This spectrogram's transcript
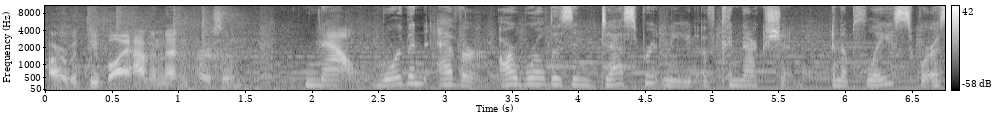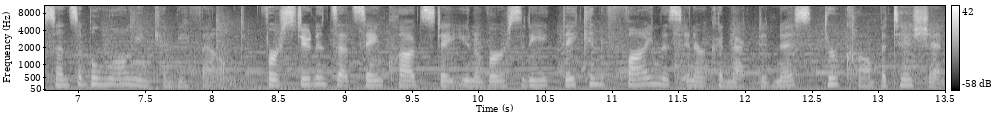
are with people I haven't met in person. Now, more than ever, our world is in desperate need of connection and a place where a sense of belonging can be found. For students at St. Cloud State University, they can find this interconnectedness through competition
